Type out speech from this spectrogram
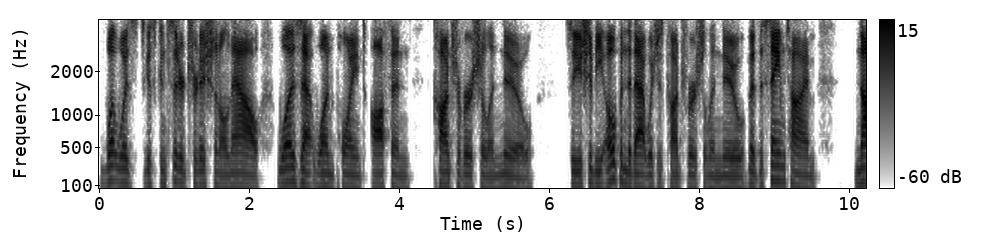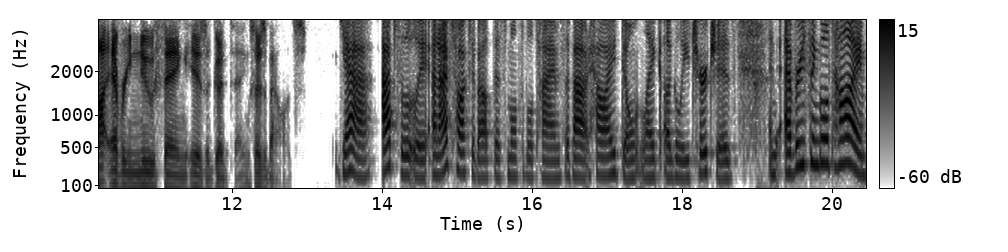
What was considered traditional now was at one point often controversial and new. So you should be open to that, which is controversial and new, but at the same time, not every new thing is a good thing. So there's a balance. Yeah, absolutely. And I've talked about this multiple times about how I don't like ugly churches. And every single time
